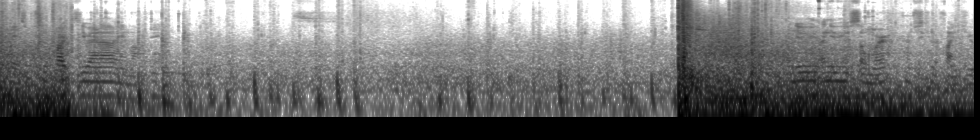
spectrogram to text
Okay, switch to card because you ran out of ammo. Dang. I knew I knew you somewhere. I'm just gonna find you.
